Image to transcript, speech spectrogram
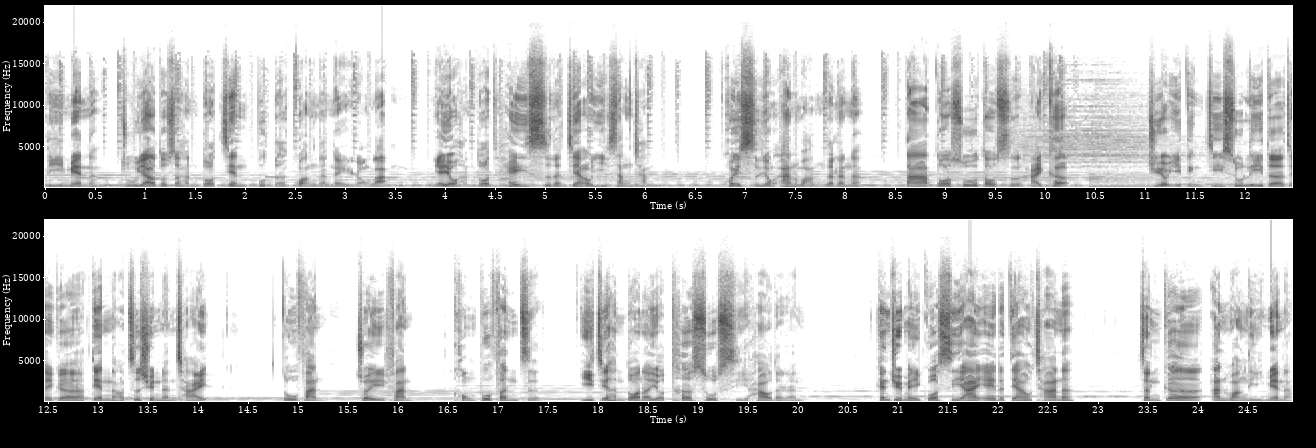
里面呢，主要都是很多见不得光的内容了。也有很多黑市的交易商场，会使用暗网的人呢，大多数都是骇客，具有一定技术力的这个电脑资讯人才、毒贩、罪犯、恐怖分子，以及很多呢有特殊喜好的人。根据美国 CIA 的调查呢，整个暗网里面呢，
